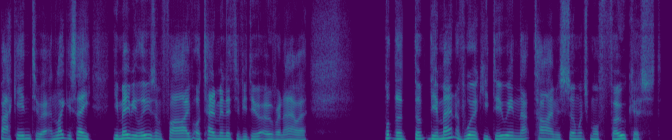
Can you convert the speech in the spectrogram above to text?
back into it and like you say you may be losing five or ten minutes if you do it over an hour but the, the the amount of work you do in that time is so much more focused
